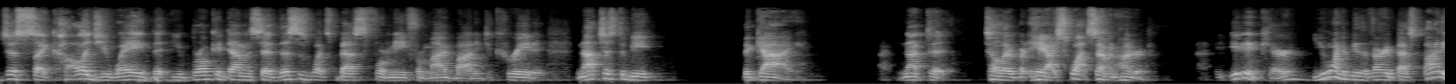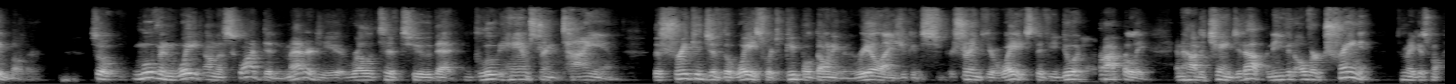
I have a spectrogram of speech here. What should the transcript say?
just psychology way that you broke it down and said, this is what's best for me, for my body to create it, not just to be the guy, not to tell everybody, hey, I squat 700. You didn't care. You wanted to be the very best bodybuilder. So moving weight on the squat didn't matter to you relative to that glute hamstring tie in, the shrinkage of the waist, which people don't even realize you can shrink your waist if you do it properly and how to change it up and even overtrain it to make it small.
